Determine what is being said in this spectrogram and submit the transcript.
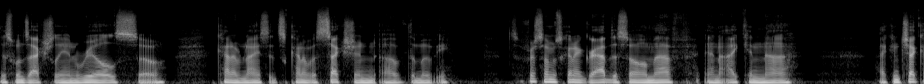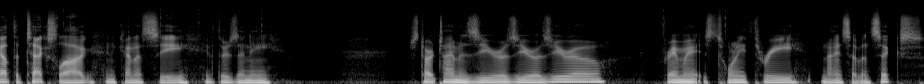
This one's actually in Reels, so kind of nice. It's kind of a section of the movie. So first I'm just going to grab this OMF and I can uh, I can check out the text log and kind of see if there's any start time is 000, frame rate is 23976.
